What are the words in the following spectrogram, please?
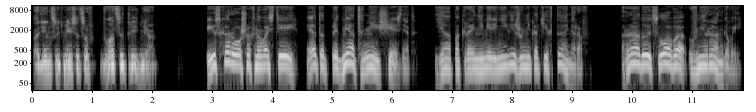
11 месяцев, 23 дня. Из хороших новостей этот предмет не исчезнет. Я, по крайней мере, не вижу никаких таймеров. Радует слово «внеранговый».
